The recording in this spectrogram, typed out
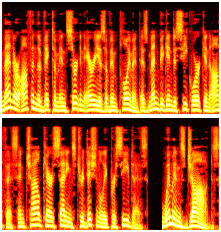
Men are often the victim in certain areas of employment as men begin to seek work in office and childcare settings traditionally perceived as women's jobs.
